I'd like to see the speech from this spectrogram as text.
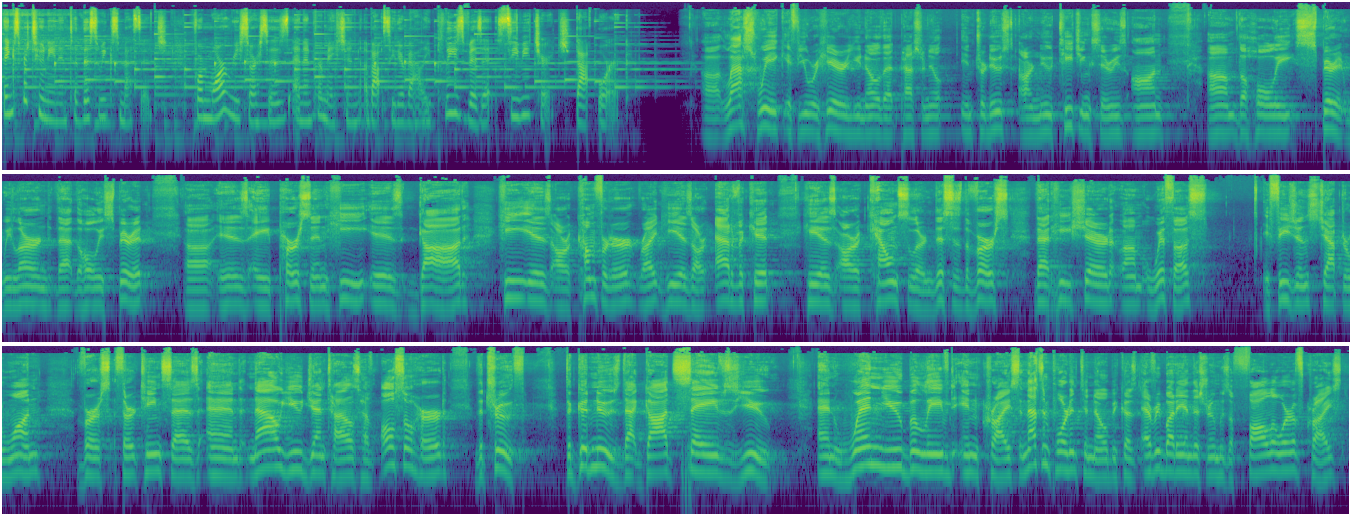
Thanks for tuning into this week's message. For more resources and information about Cedar Valley, please visit cvchurch.org. Uh, last week, if you were here, you know that Pastor Neil introduced our new teaching series on um, the Holy Spirit. We learned that the Holy Spirit uh, is a person, He is God, He is our comforter, right? He is our advocate. He is our counselor. And this is the verse that he shared um, with us. Ephesians chapter 1, verse 13 says, And now you Gentiles have also heard the truth, the good news that God saves you. And when you believed in Christ, and that's important to know because everybody in this room who's a follower of Christ,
